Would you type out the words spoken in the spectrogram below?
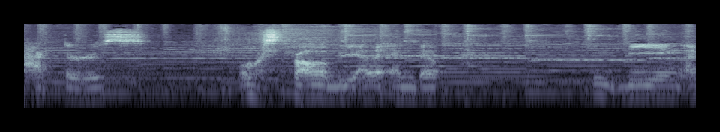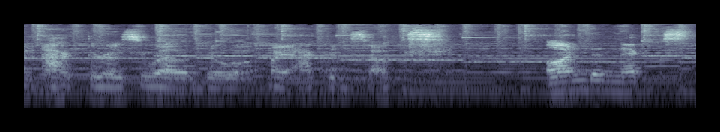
actors. Most probably I'll end up being an actor as well, though my acting sucks. On the next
